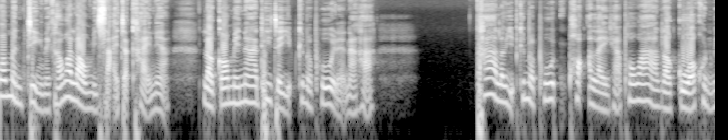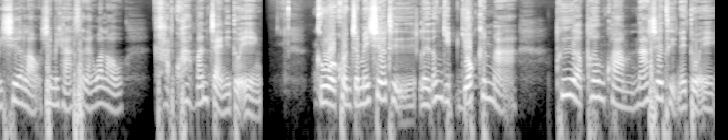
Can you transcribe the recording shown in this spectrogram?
ว่ามันจริงนะคะว่าเรามีสายจากใครเนี่ยเราก็ไม่น่าที่จะหยิบขึ้นมาพูดเนี่ยนะคะ ถ้าเราหยิบขึ้นมาพูดเพราะอะไรคะเพราะว่าเรากลัวคนไม่เชื่อเราใช่ไหมคะแสดงว่าเราขาดความมั่นใจในตัวเอง กลัวคนจะไม่เชื่อถือเลยต้องหยิบยกขึ้นมา เพื่อเพิ่มความน่าเชื่อถือในตัวเอง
